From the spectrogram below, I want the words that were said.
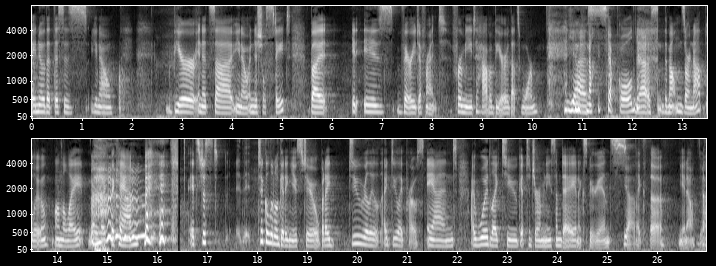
I know that this is, you know, beer in its, uh, you know, initial state, but it is very different for me to have a beer that's warm, Yes. not kept cold. yes. The mountains are not blue on the light, or like the can. it's just, it took a little getting used to, but I do really, I do like Prost. And I would like to get to Germany someday and experience, Yeah. like the, you know, Yeah.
